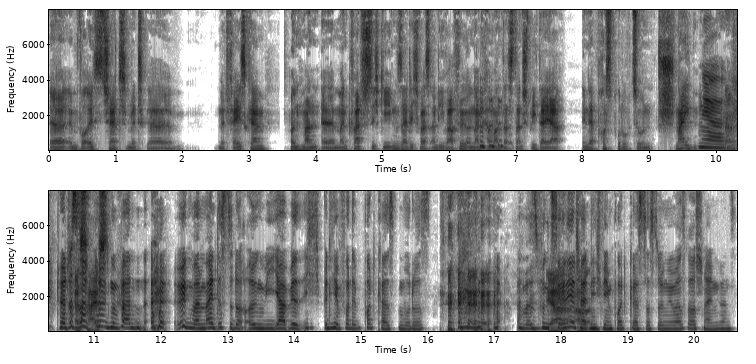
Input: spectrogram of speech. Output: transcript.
äh, im Voice-Chat mit, äh, mit Facecam und man, äh, man quatscht sich gegenseitig was an die Waffel und dann kann man das dann später ja in der Postproduktion schneiden. Ja, Ne? du hattest Das doch heißt- irgendwann, irgendwann meintest du doch irgendwie, ja, wir, ich bin hier vor dem Podcast-Modus. aber es funktioniert Ja, halt aber- nicht wie im Podcast, dass du irgendwie was rausschneiden kannst.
